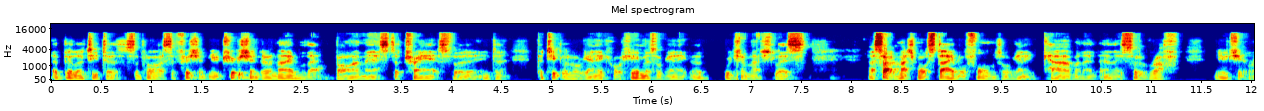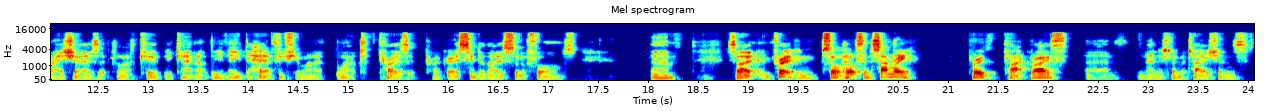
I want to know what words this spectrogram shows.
ability to supply sufficient nutrition to enable that biomass to transfer into particulate organic or humus organic, uh, which are much less, uh, sorry, much more stable forms of organic carbon, and, and there's sort of rough nutrient ratios that Clive Kirkby came up that you need to have if you want to want it to progress into those sort of forms. Um, so improving soil health in summary, improve plant growth, um, manage limitations,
